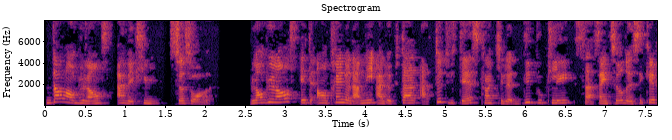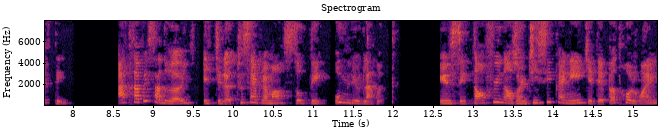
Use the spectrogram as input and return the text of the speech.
dans l'ambulance avec lui ce soir-là. L'ambulance était en train de l'amener à l'hôpital à toute vitesse quand il a débouclé sa ceinture de sécurité, attrapé sa drogue et qu'il a tout simplement sauté au milieu de la route. Il s'est enfui dans un GC Penny qui était pas trop loin.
